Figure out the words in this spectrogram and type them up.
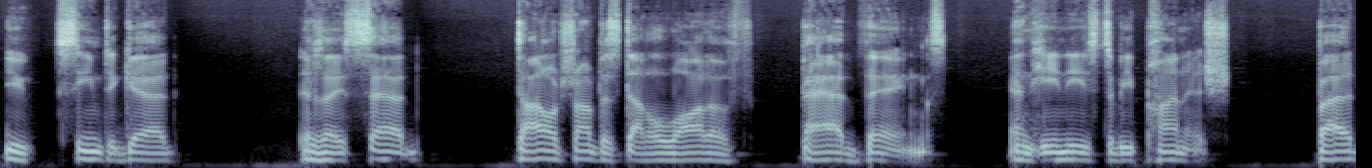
you seem to get, as I said, Donald Trump has done a lot of bad things and he needs to be punished. But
